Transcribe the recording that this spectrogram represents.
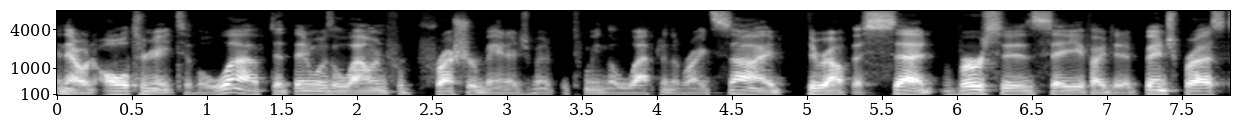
and that would alternate to the left, that then was allowing for pressure management between the left and the right side throughout the set versus say if I did a bench press,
